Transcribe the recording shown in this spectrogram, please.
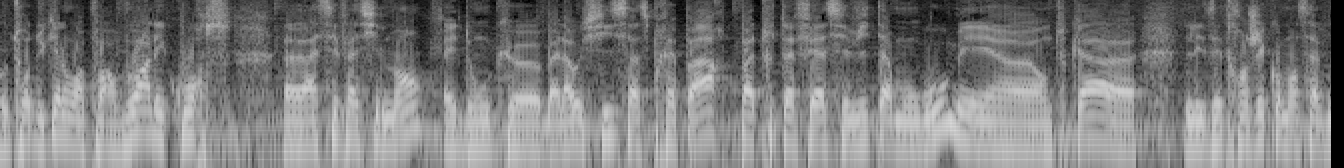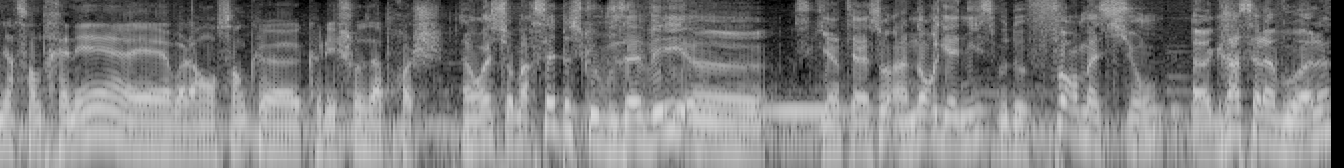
autour duquel on va pouvoir voir les courses euh, assez facilement. Et donc euh, bah, là aussi, ça se prépare, pas tout à fait assez vite à mon goût, mais euh, en tout cas, les étrangers commencent à venir s'entraîner, et voilà, on sent que, que les choses approchent. Alors on reste sur Marseille parce que vous avez, ce qui est intéressant, un organisme de formation grâce à la voile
